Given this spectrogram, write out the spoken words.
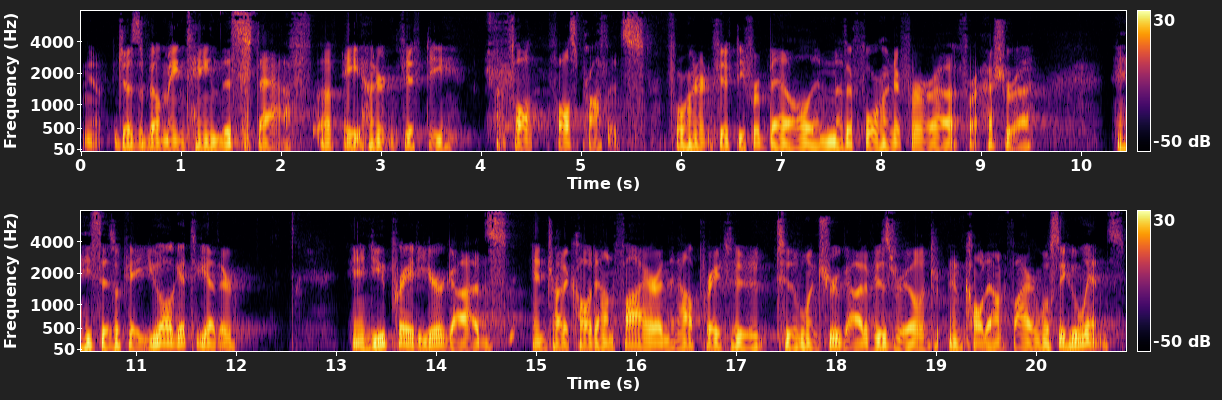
you know, Jezebel maintained this staff of 850 false prophets, 450 for Baal and another 400 for uh, for Asherah. And he says, "Okay, you all get together and you pray to your gods and try to call down fire, and then I'll pray to to the one true God of Israel and, and call down fire, and we'll see who wins."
